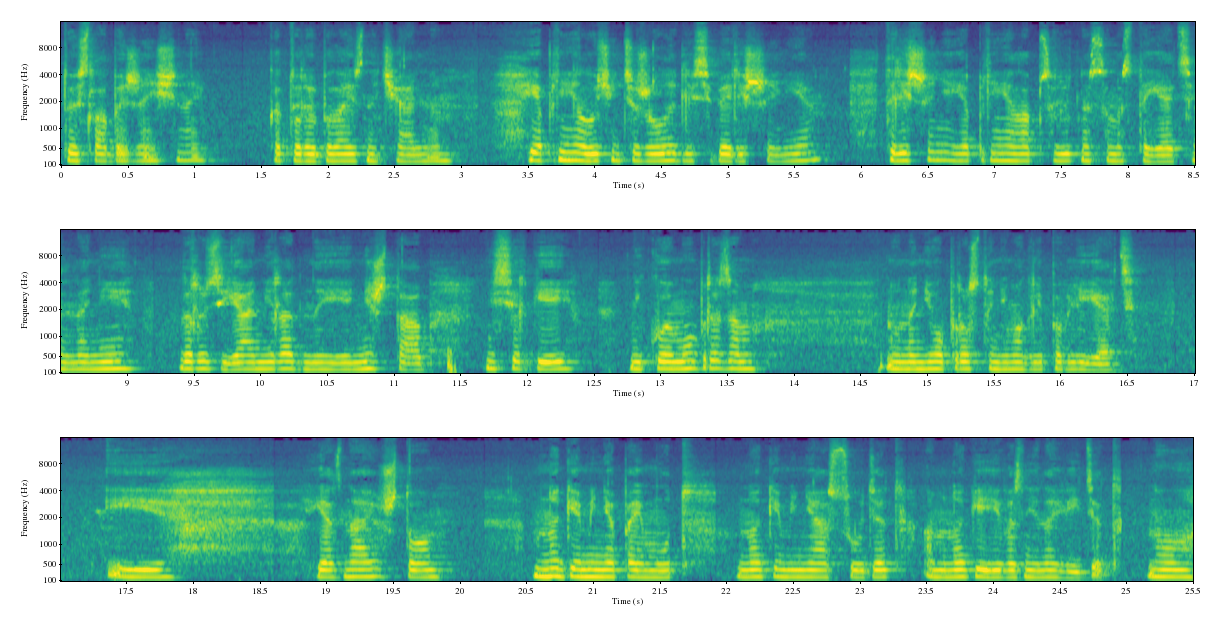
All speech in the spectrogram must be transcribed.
той слабой женщиной, которая была изначально. Я приняла очень тяжелое для себя решение Это решение я приняла абсолютно самостоятельно. Ни друзья, ни родные, ни штаб, ни Сергей никоим образом ну, на него просто не могли повлиять. И я знаю, что многие меня поймут, многие меня осудят, а многие и возненавидят. Но,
